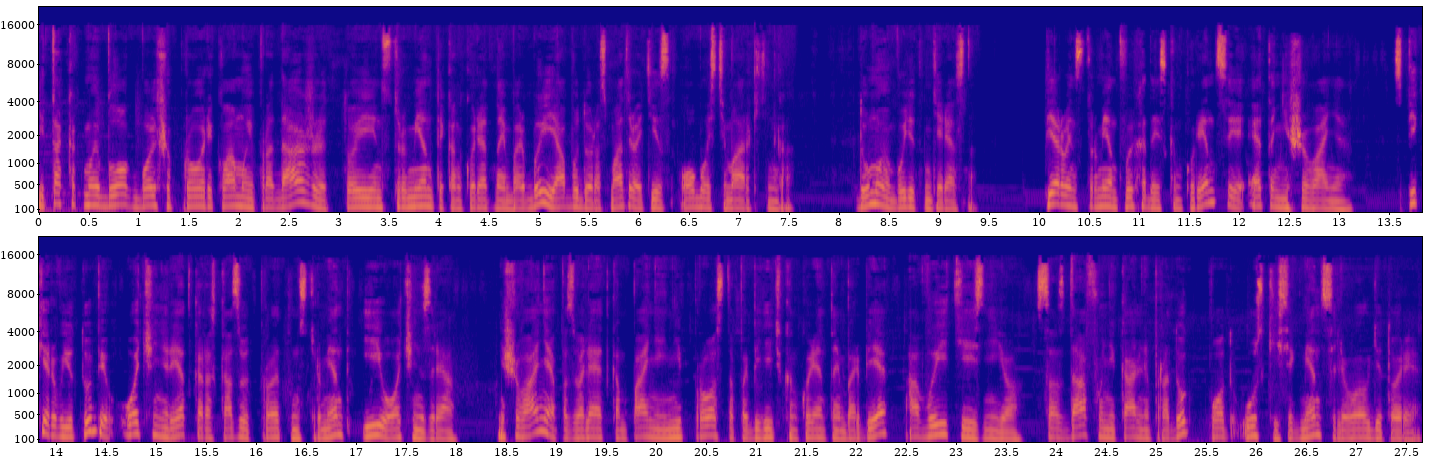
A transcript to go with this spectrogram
И так как мой блог больше про рекламу и продажи, то и инструменты конкурентной борьбы я буду рассматривать из области маркетинга. Думаю, будет интересно. Первый инструмент выхода из конкуренции – это нишевание. Спикеры в YouTube очень редко рассказывают про этот инструмент и очень зря. Нишевание позволяет компании не просто победить в конкурентной борьбе, а выйти из нее, создав уникальный продукт под узкий сегмент целевой аудитории.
